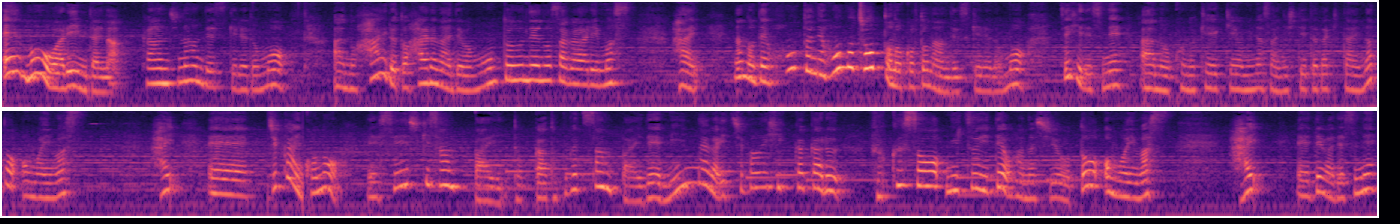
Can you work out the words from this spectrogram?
えもう終わりみたいな感じなんですけれどもあの入ると入らないでは本当運命の差があります。はい。なので本当にほんのちょっとのことなんですけれども是非ですねあのこの経験を皆さんにしていただきたいなと思います。はい、えー、次回この、え、正式参拝とか特別参拝でみんなが一番引っかかる服装についてお話しようと思います。はい、えー、ではですね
